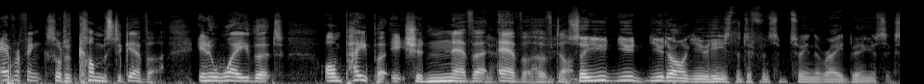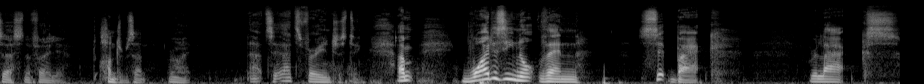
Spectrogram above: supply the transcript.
everything sort of comes together in a way that on paper it should never ever have done. So you you you'd argue he's the difference between the raid being a success and a failure. Hundred percent. Right. That's it. That's very interesting. Um, why does he not then sit back, relax,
